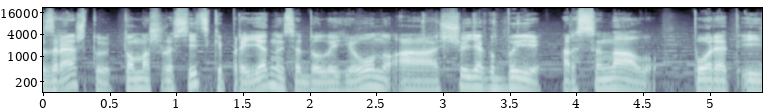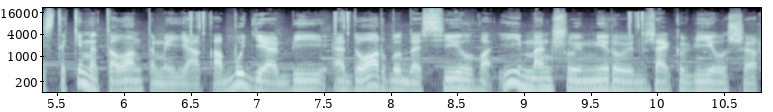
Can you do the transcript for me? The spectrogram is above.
Зрештою, Томаш Росіцький приєднувся до легіону, а що якби Арсеналу, поряд із такими талантами, як Абу Діабі, Едуардо да Сілва і меншою мірою Джек Вілшер.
